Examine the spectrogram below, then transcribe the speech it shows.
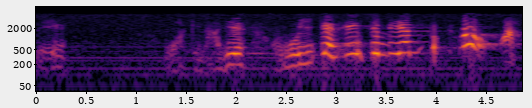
明。我今仔日会见伊这边好啊！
